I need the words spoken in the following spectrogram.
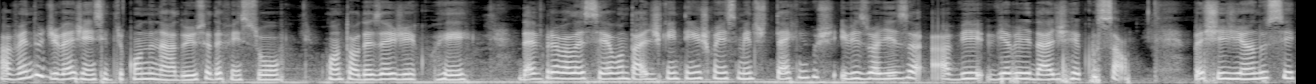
Havendo divergência entre o condenado e o seu defensor quanto ao desejo de recorrer, deve prevalecer a vontade de quem tem os conhecimentos técnicos e visualiza a vi viabilidade recursal prestigiando-se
